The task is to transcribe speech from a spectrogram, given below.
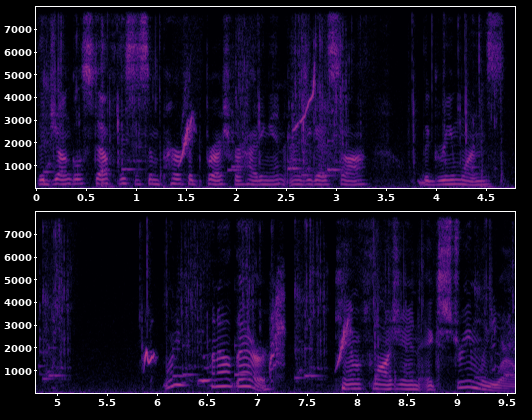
the jungle stuff. This is some perfect brush for hiding in, as you guys saw. The green ones. What are you doing out there? Camouflaging extremely well.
